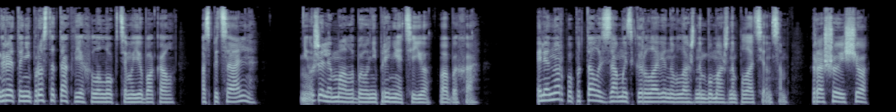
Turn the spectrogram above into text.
Грета не просто так въехала локтем ее бокал, а специально. Неужели мало было не принять ее в АБХ? Эленор попыталась замыть горловину влажным бумажным полотенцем. Хорошо еще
